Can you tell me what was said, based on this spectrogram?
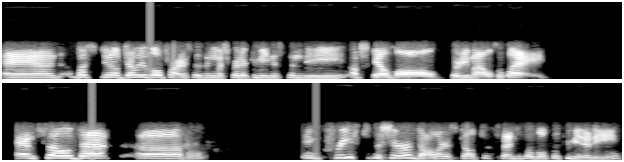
and much, you know, generally low prices and much greater convenience than the upscale mall 30 miles away. And so that uh, increased the share of dollars spent in the local community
